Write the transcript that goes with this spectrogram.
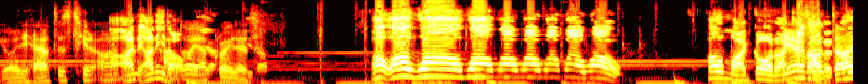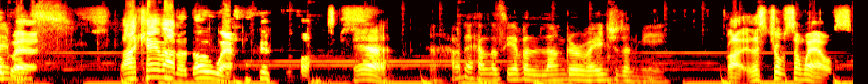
You already have this tier armor. I, I need, I need How armor. do I upgrade I it? Oh, oh, whoa, whoa, whoa, whoa, whoa, whoa, whoa! Oh my god, I Here's came out of nowhere. I came out of nowhere. Yeah. How the hell does he have a longer range than me? Right, let's drop somewhere else.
